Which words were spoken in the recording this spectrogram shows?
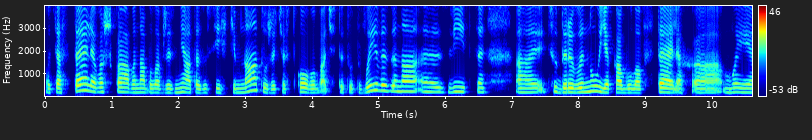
Оця стеля важка, вона була вже знята з усіх кімнат, уже частково, бачите, тут вивезена е, звідси. Цю деревину, яка була в стелях, ми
